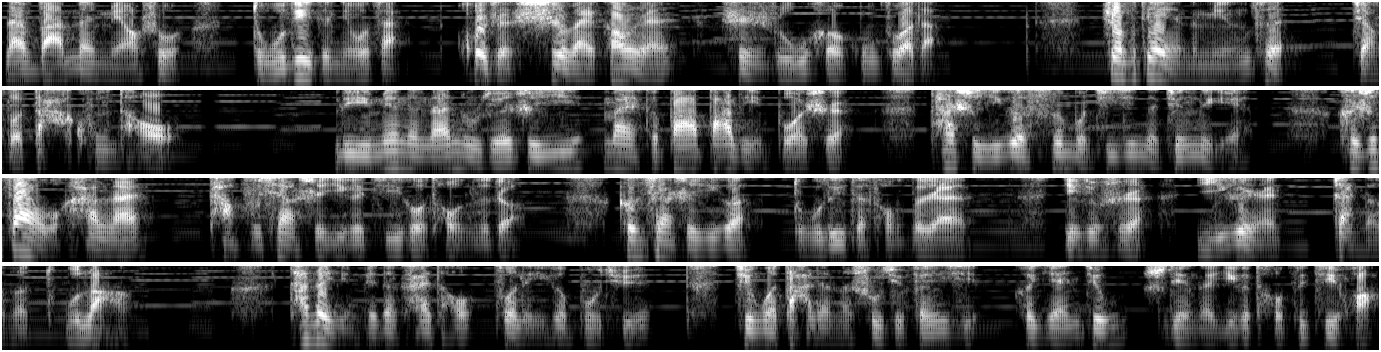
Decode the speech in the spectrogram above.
来完美描述独立的牛仔或者世外高人是如何工作的。这部电影的名字叫做《大空头》，里面的男主角之一麦克巴巴里博士，他是一个私募基金的经理，可是在我看来。他不像是一个机构投资者，更像是一个独立的投资人，也就是一个人战斗的独狼。他在影片的开头做了一个布局，经过大量的数据分析和研究，制定了一个投资计划，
